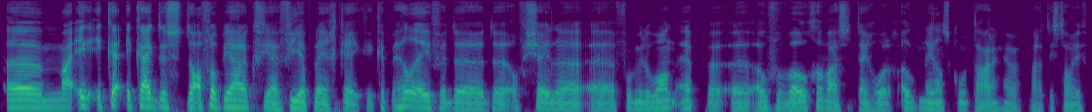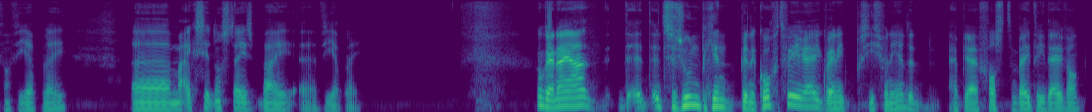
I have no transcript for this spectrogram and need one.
Ehm, maar ik, ik, ik kijk dus de afgelopen jaren ook via Viaplay gekeken. Ik heb heel even de, de officiële Formule 1 app overwogen. Waar ze tegenwoordig ook Nederlands commentaar in hebben. Maar dat is dan weer van Viaplay. Eh, maar ik zit nog steeds bij eh Viaplay. Oké, nou ja, het, het seizoen begint binnenkort weer. Hè? Ik weet niet precies wanneer. Daar heb jij vast een beter idee van.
